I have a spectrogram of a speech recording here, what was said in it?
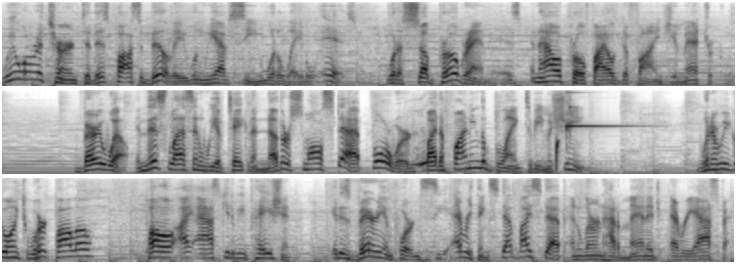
We will return to this possibility when we have seen what a label is, what a sub-program is, and how a profile is defined geometrically. Very well, in this lesson we have taken another small step forward by defining the blank to be machined. When are we going to work, Paolo? Paolo, I ask you to be patient. It is very important to see everything step by step and learn how to manage every aspect.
